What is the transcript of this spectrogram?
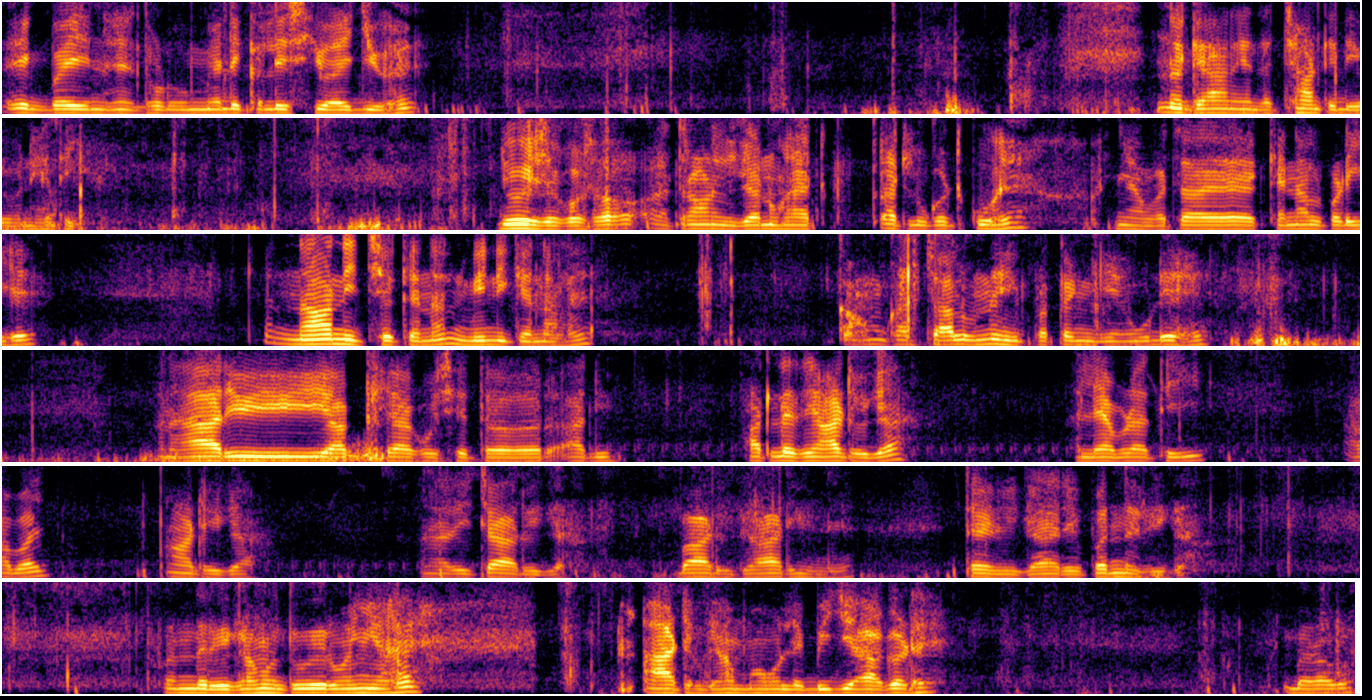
એક ભાઈને થોડું મેડિકલ ઇસ્યુ આવી ગયું છે. ને કે અંદર છાંટી દેવાની હતી. જોઈ શકો છો આ ત્રણ વીઘાનું છે આટલું કટકું છે અહીંયા વચ્ચે કેનાલ પડી છે નાની જ છે કેનાલ મિની કેનાલ છે કામકાજ ચાલુ નહીં પતંગિયા ઉડે છે અને આ રહ્યું આખે આખું ખેતર આ રહ્યું આટલેથી આઠ વીઘા એટલે આપણાથી આ બાજ આઠ વીઘા અને આ રહ્યું ચાર વીઘા બાર વીઘા આ રહ્યું ને ત્રણ વીઘા આ રહ્યું પંદર વીઘા પંદર વીઘામાં તુવેરું અહીંયા છે આઠ વીઘામાં ઓલે બીજે આગળ છે બરાબર.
